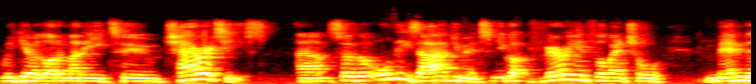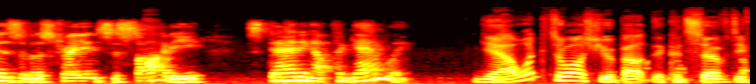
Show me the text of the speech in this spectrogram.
We give a lot of money to charities. Um, so there are all these arguments, and you've got very influential members of Australian society standing up for gambling. Yeah, I wanted to ask you about the Conservative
